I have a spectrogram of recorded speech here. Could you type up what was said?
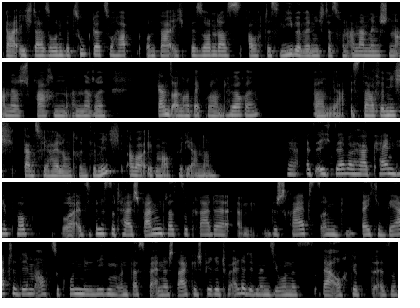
da ich da so einen Bezug dazu habe und da ich besonders auch das liebe, wenn ich das von anderen Menschen, andere Sprachen, andere, ganz anderer Background höre, ähm, ja, ist da für mich ganz viel Heilung drin. Für mich, aber eben auch für die anderen. Ja, also ich selber höre keinen Hip-Hop. So, also ich finde es total spannend, was du gerade ähm, beschreibst und welche Werte dem auch zugrunde liegen und was für eine starke spirituelle Dimension es da auch gibt. Also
